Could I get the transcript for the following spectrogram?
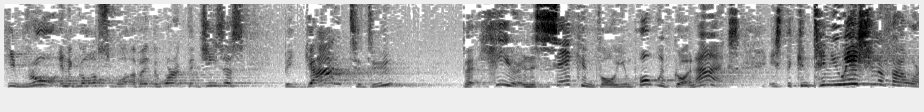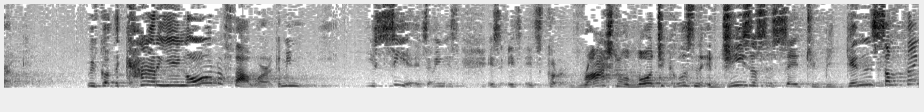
He wrote in the gospel about the work that Jesus began to do, but here in the second volume, what we've got in Acts is the continuation of that work. We've got the carrying on of that work. I mean, you see it. It's, I mean, it's, it's, it's, it's rational, logical, isn't it? If Jesus is said to begin something,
